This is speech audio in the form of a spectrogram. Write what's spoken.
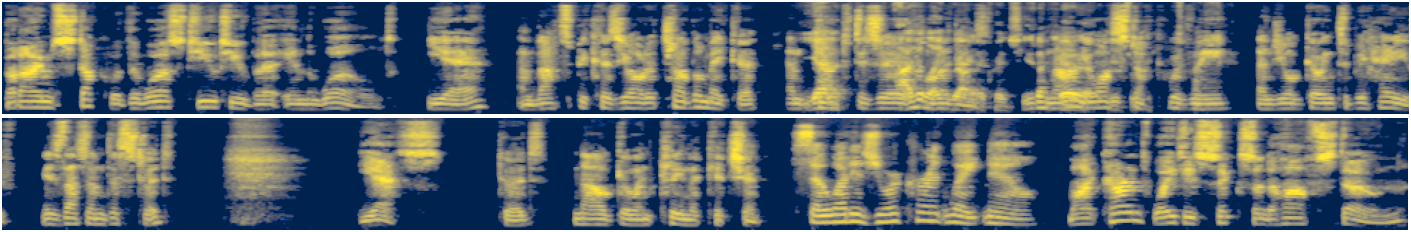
but I'm stuck with the worst YouTuber in the world. Yeah, and that's because you're a troublemaker and Yeah, don't deserve I don't like holidays. Grounded cringe. Now favorite you are YouTuber. stuck with me, and you're going to behave. Is that understood? Yes. Good. Now go and clean the kitchen. So what is your current weight now? My current weight is six and a half stone.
